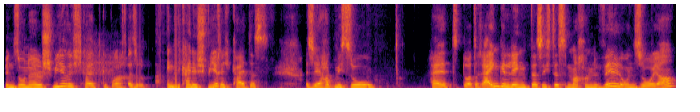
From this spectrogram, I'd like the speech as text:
in so eine Schwierigkeit gebracht. Also eigentlich keine Schwierigkeit, das, also er hat mich so halt dort reingelenkt, dass ich das machen will und so, ja.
